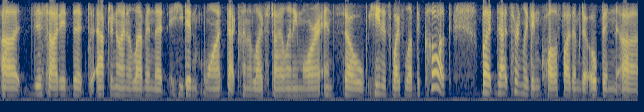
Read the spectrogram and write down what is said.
uh, decided that after 9/11 that he didn't want that kind of lifestyle anymore, and so he and his wife loved to cook, but that certainly didn't qualify them to open uh,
